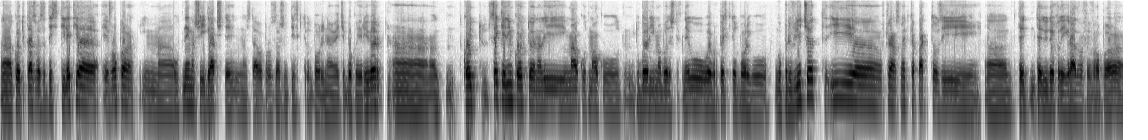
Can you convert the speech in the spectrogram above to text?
а, който казва за десетилетия Европа им а, отнемаше играчите, не става въпрос за аржентинските отбори, най-вече Бока и Ривер, а, който, всеки един, който е нали, малко от малко добър и има бъдеще в него, европейските отбори го, го привличат и а, в крайна сметка пак този а, те, те дойдоха да играят в Европа,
